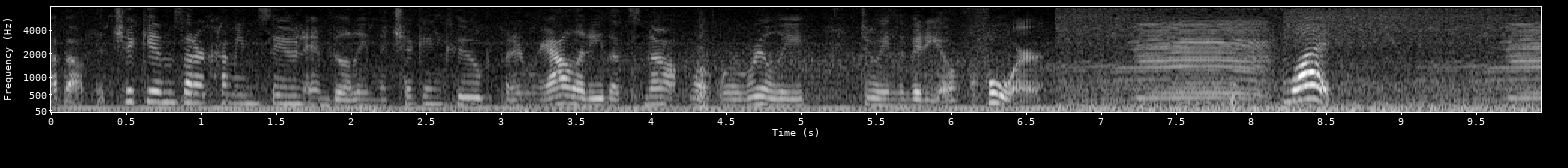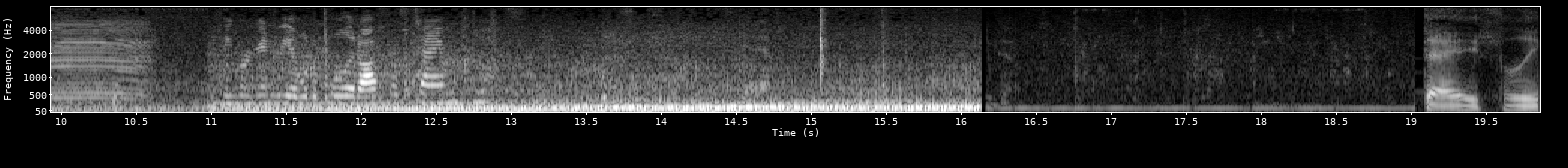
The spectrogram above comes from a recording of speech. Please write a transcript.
about the chickens that are coming soon and building the chicken coop. But in reality, that's not what we're really doing the video for. What? I Think we're going to be able to pull it off this time? Him. Day 3.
